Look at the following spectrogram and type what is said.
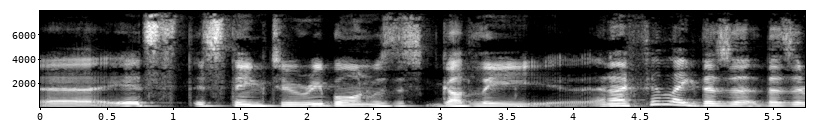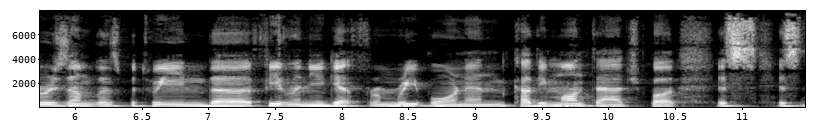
uh, its its thing to reborn was this godly and i feel like there's a there's a resemblance between the feeling you get from reborn and Cudi montage but it's it's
